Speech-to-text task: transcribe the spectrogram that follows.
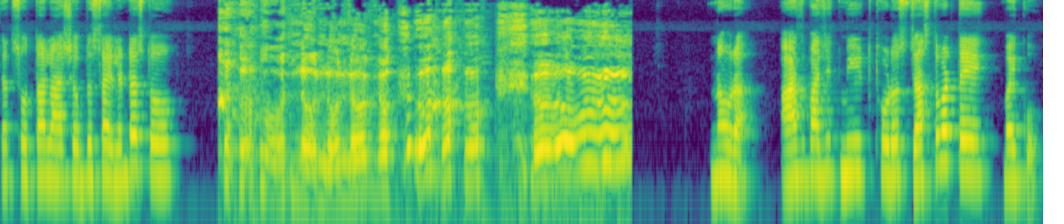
त्यात स्वतःला हा शब्द सायलेंट असतो. नवरा आज भाजीत मीठ थोडंच जास्त वाटतंय. बायको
